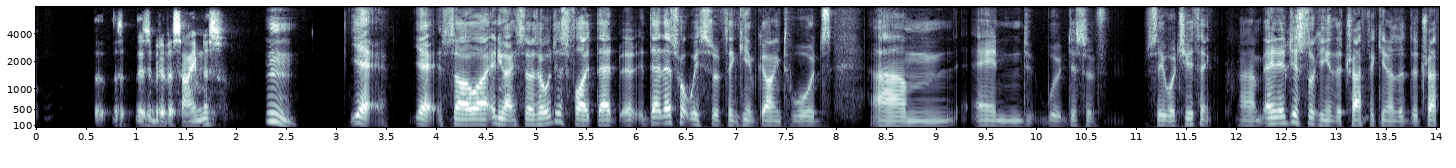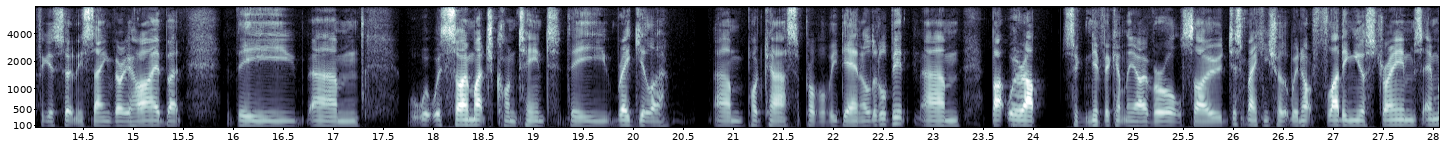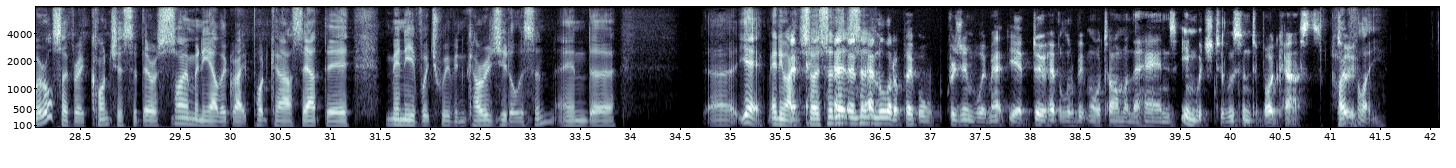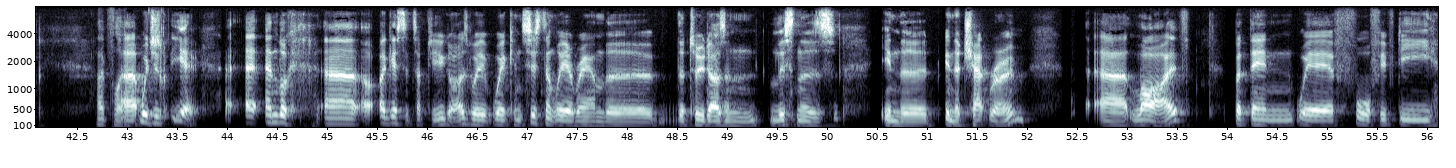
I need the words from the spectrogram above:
There's a bit of a sameness. Mm. Yeah, yeah. So uh, anyway, so, so we'll just float that. Uh, that. That's what we're sort of thinking of going towards, um, and we'll just sort of see what you think. Um, and uh, just looking at the traffic, you know, the, the traffic is certainly staying very high, but the um, w- with so much content, the regular um, podcasts are probably down a little bit, um, but we're up significantly overall. So just making sure that we're not flooding your streams, and we're also very conscious that there are so many other great podcasts out there, many of which we've encouraged you to listen. And uh, uh, yeah, anyway, so so that's and, uh, and a lot of people, presumably, Matt, yeah, do have a little bit more time on their hands in which to listen to podcasts. too. Hopefully, Uh, which is yeah, and look, uh, I guess it's up to you guys. We're we're consistently around the the two dozen listeners in the in the chat room uh, live, but then we're four fifty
